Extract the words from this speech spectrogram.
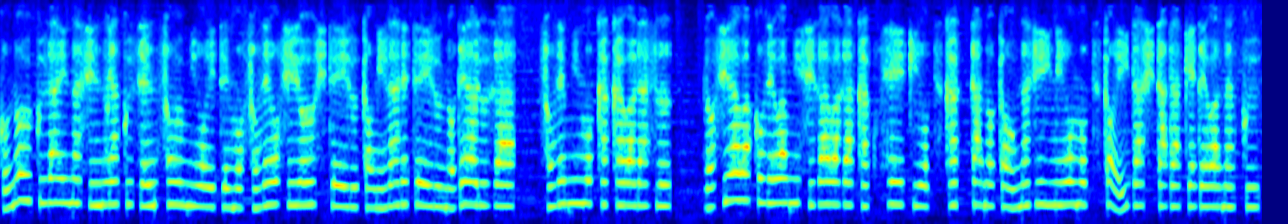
このウクライナ侵略戦争においてもそれを使用していると見られているのであるが、それにもかかわらず、ロシアはこれは西側が核兵器を使ったのと同じ意味を持つと言い出しただけではなく、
